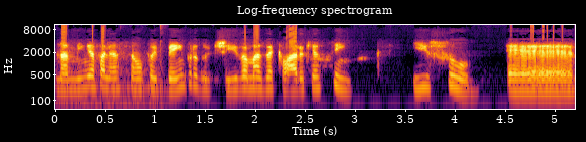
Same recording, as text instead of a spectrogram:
Na minha avaliação foi bem produtiva, mas é claro que assim, isso é,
